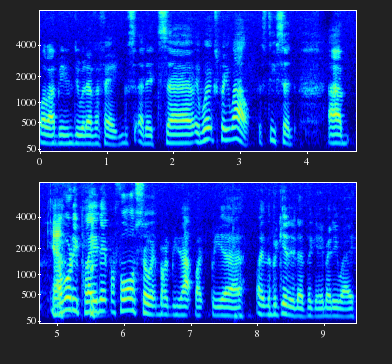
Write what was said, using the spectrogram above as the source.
while I've been doing other things, and it's uh, it works pretty well. It's decent. Um, yeah. I've already played it before, so it might be that might be uh, like the beginning of the game anyway.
